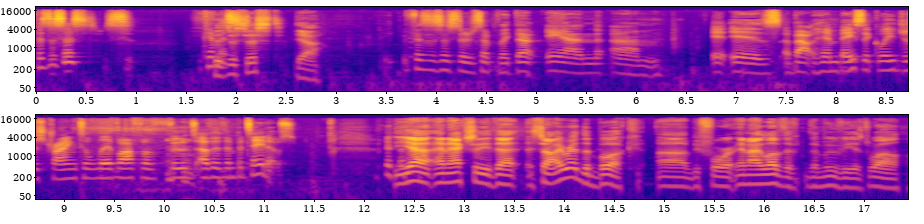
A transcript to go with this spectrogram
physicist, chemist, Physicist? Yeah. physicist or something like that, and um, it is about him basically just trying to live off of foods other than potatoes. yeah, and actually that so I read the book uh before and I love the the movie as well.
